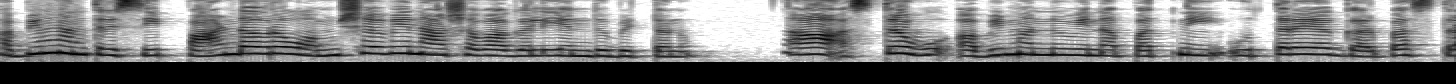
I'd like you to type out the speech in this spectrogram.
ಅಭಿಮಂತ್ರಿಸಿ ಪಾಂಡವರ ವಂಶವೇ ನಾಶವಾಗಲಿ ಎಂದು ಬಿಟ್ಟನು. ಆ ಅಸ್ತ್ರವು ಅಭಿಮನ್ಯುವಿನ ಪತ್ನಿ ಉತ್ತರೆಯ ಗರ್ಭಾಸ್ತ್ರ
